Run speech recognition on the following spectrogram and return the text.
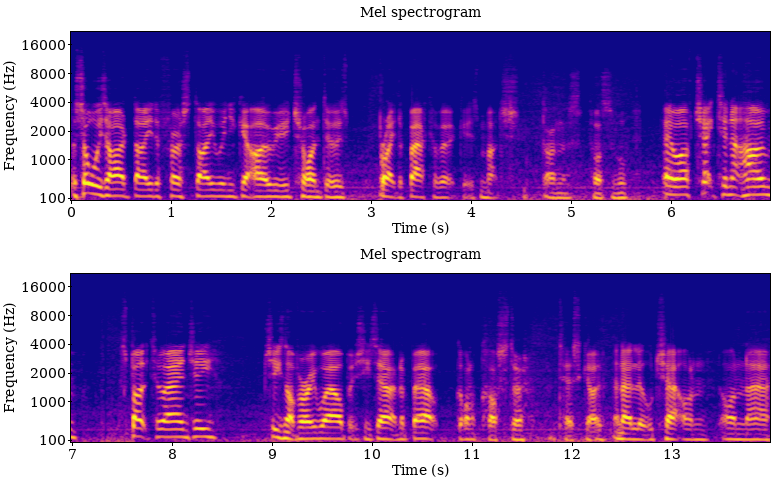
it's always a hard day the first day when you get over you try and do is break the back of it, get as much done as possible. Anyway, I've checked in at home, spoke to Angie. She's not very well, but she's out and about. Gone to Costa, Tesco, and had a little chat on on uh,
